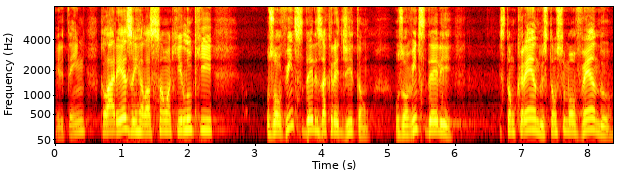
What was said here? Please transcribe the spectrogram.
Ele tem clareza em relação àquilo que os ouvintes deles acreditam, os ouvintes dele estão crendo, estão se movendo,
